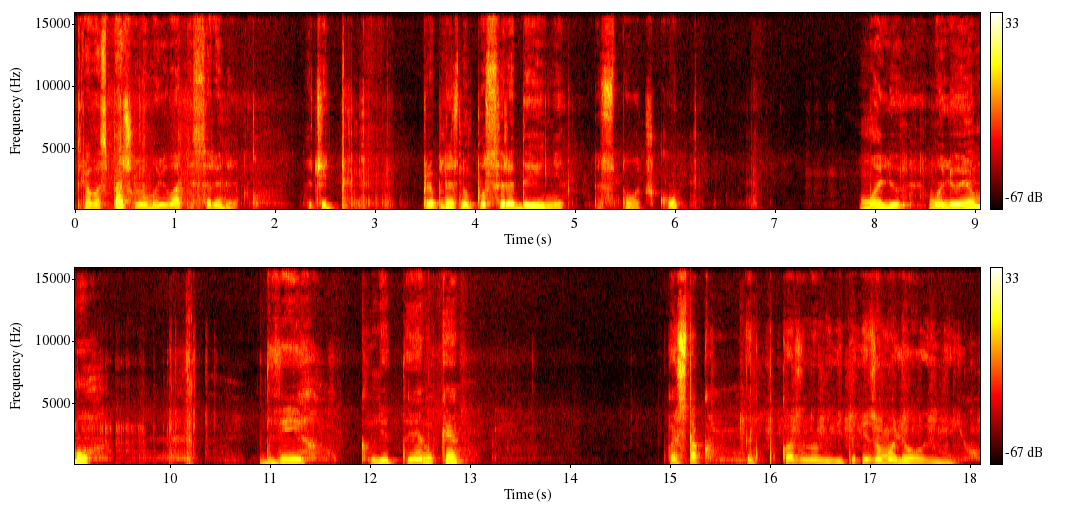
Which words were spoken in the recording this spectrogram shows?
Треба спершу намалювати серединку. Значить, приблизно посередині листочку малю, малюємо дві клітинки. Ось так, як показано на відео, і замальовуємо їх.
